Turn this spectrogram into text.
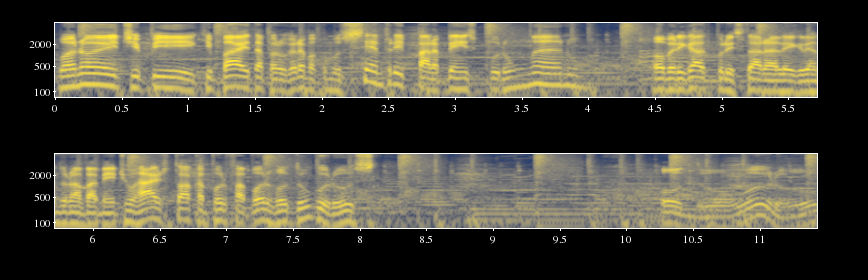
Boa noite, Pi. Que baita programa, como sempre. Parabéns por um ano. Obrigado por estar alegrando novamente o rádio. Toca, por favor, Rodu Gurus. Gurus.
